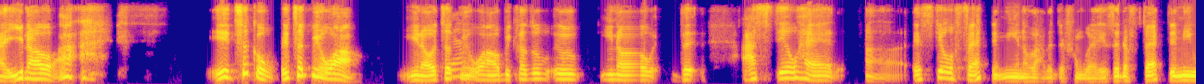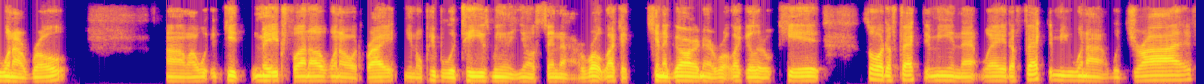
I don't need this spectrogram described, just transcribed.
uh, you know, I, I, it took a it took me a while. You know, it took yeah. me a while because of, it, you know, the I still had uh, it still affected me in a lot of different ways. It affected me when I wrote. Um, I would get made fun of when I would write. You know, people would tease me, you know, saying that I wrote like a kindergartner, I wrote like a little kid. So it affected me in that way. It affected me when I would drive.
